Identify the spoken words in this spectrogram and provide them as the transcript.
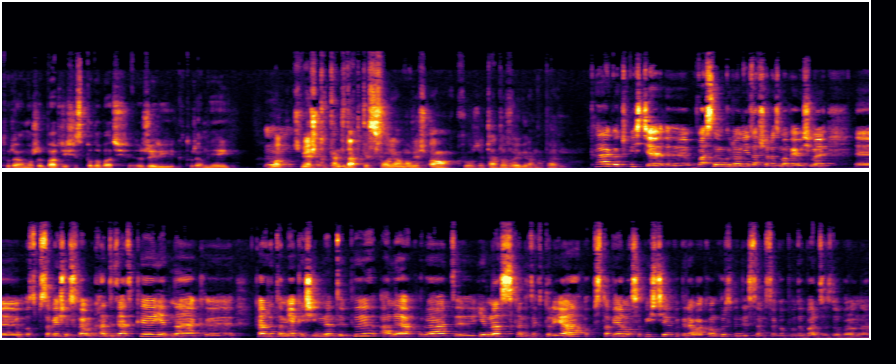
która może bardziej się spodobać jury, która mniej? Mo- Czy miałeś kandydatkę swoją? Mówisz, o kurde, ta to wygra na pewno. Tak, oczywiście. y, W własnym gronie zawsze rozmawiałyśmy, y, obstawialiśmy swoją kandydatkę, jednak y, każda tam jakieś inne typy, ale akurat jedna z kandydatek, które ja obstawiałam osobiście, wygrała konkurs, więc jestem z tego powodu bardzo zadowolona.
